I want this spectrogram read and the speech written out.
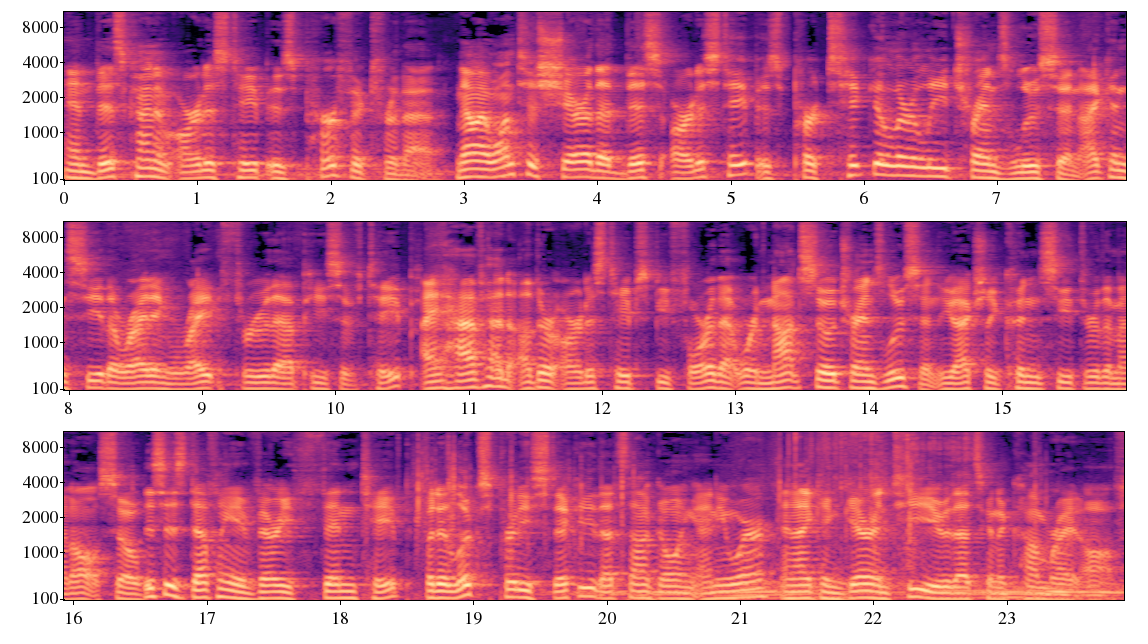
And this kind of artist tape is perfect for that. Now I want to share that this artist tape is particularly translucent. I can see the writing right through that piece of tape. I have had other artist tapes before that were not so translucent. You actually couldn't see through them at all. So this is definitely a very thin tape, but it looks pretty sticky. That's not going anywhere. And I can guarantee you that's gonna come right off.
